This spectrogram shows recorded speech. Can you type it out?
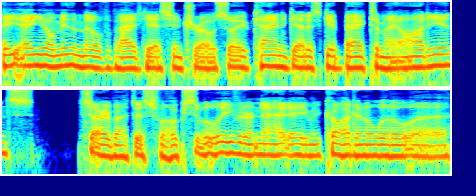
I, I, you know, I'm in the middle of a podcast intro, so I kind of got to get back to my audience. Sorry about this, folks. Believe it or not, I'm caught in a little uh,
